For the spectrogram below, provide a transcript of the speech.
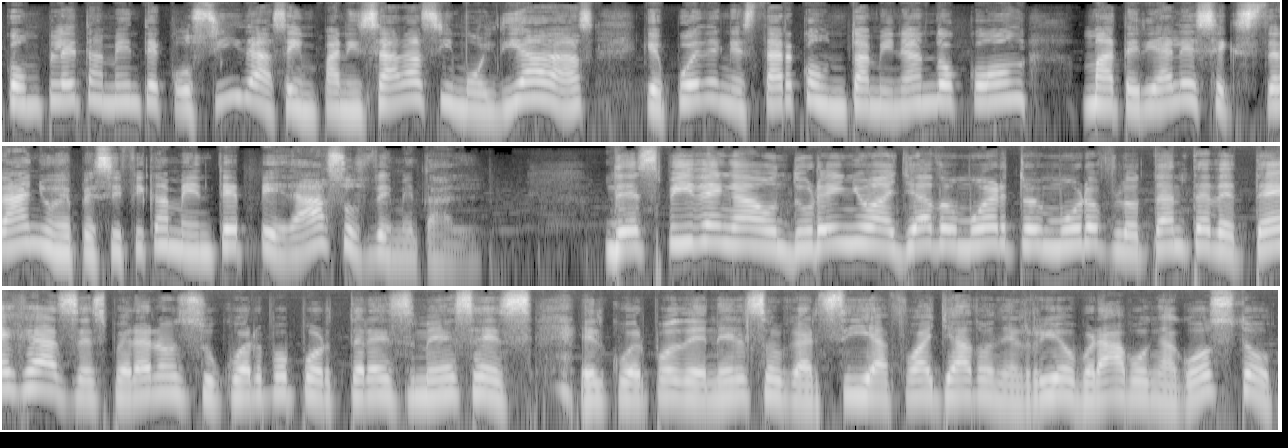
completamente cocidas, empanizadas y moldeadas que pueden estar contaminando con materiales extraños, específicamente pedazos de metal. Despiden a hondureño hallado muerto en muro flotante de Texas. Esperaron su cuerpo por tres meses. El cuerpo de Nelson García fue hallado en el río Bravo en agosto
